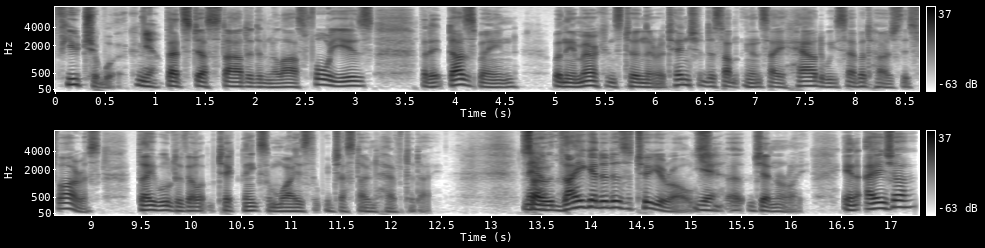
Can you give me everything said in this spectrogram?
future work. Yeah. That's just started in the last four years, but it does mean when the Americans turn their attention to something and say, how do we sabotage this virus? They will develop techniques and ways that we just don't have today. So they get it as a two-year-olds Yeah. uh, generally. In Asia,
